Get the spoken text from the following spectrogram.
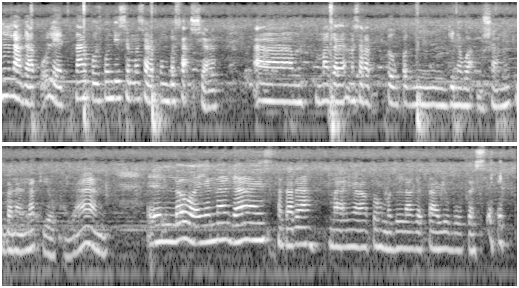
inalaga ko ulit. Tapos, kung di siya masarap, kung basa siya, um, masarap to pag ginawa mo siyang banana cue. Ayan. Hello, ayan na guys. Tara, niya ako. Maglalaga tayo bukas.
